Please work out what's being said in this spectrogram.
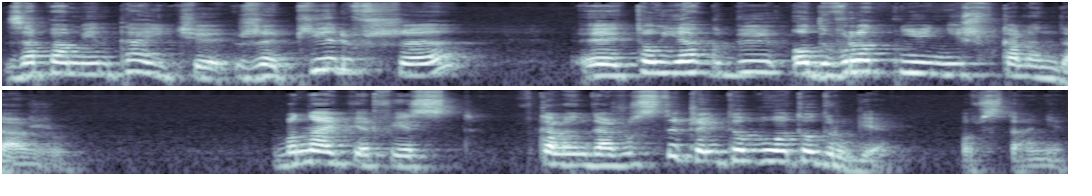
Zapamiętajcie, że pierwsze to jakby odwrotnie niż w kalendarzu. Bo najpierw jest w kalendarzu styczeń, to było to drugie powstanie.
